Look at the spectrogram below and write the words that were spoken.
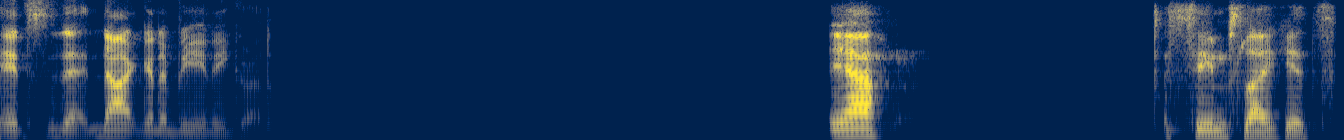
it's not gonna be any good. Yeah. Seems like it.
